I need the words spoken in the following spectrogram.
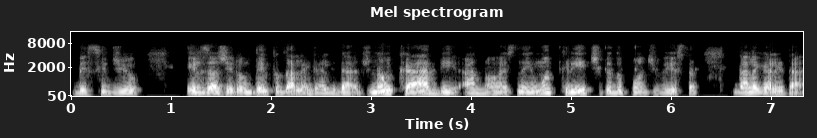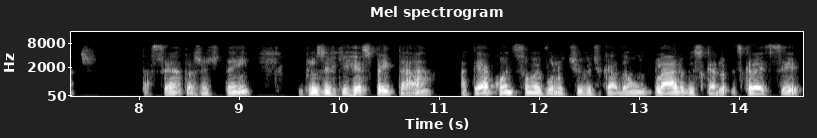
decidiu, eles agiram dentro da legalidade. Não cabe a nós nenhuma crítica do ponto de vista da legalidade, tá certo? A gente tem, inclusive, que respeitar até a condição evolutiva de cada um, claro, esclarecer,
